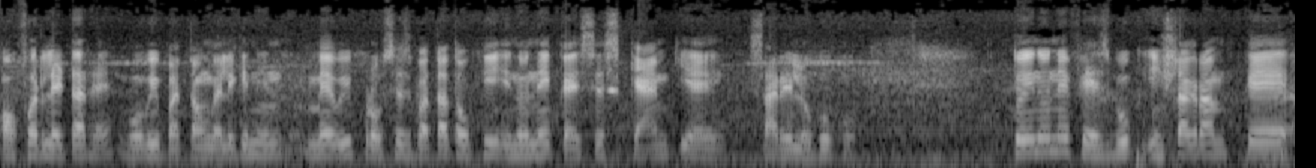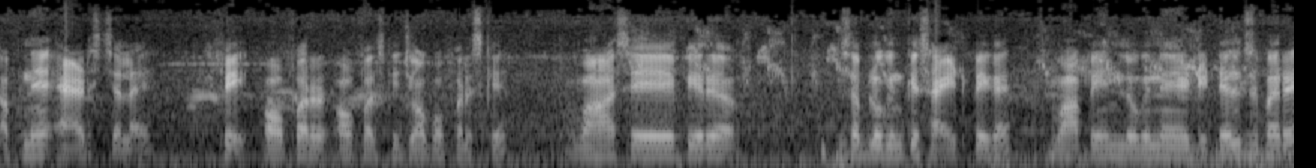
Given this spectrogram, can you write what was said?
ऑफ़र लेटर है वो भी बताऊँगा। लेकिन इन, मैं अभी प्रोसेस बताता हूँ कि इन्होंने कैसे स्कैम किया है सारे लोगों को। तो इन्होंने फेसबुक इंस्टाग्राम के अपने एड्स चलाए। पे ऑफ़र ऑफ़र्स के जॉब ऑफ़र्स के। वहाँ से फिर सब लोग इनके साइट पे गए। वहाँ पे इन लोगों ने डिटेल्स भरे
